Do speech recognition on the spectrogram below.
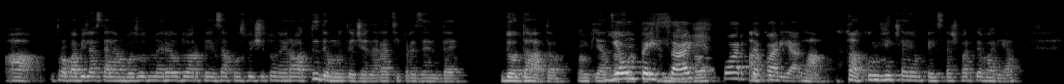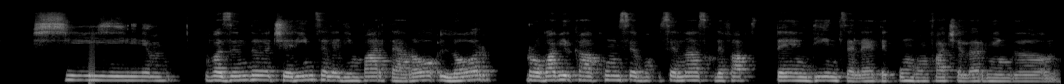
A, probabil astea le-am văzut mereu, doar că, exact cum spui și tu, nu erau atât de multe generații prezente deodată în piața. E un peisaj foarte, foarte acum, variat. Da, acum e chiar un peisaj foarte variat. Și văzând cerințele din partea lor, probabil că acum se, se nasc, de fapt, tendințele de cum vom face learning uh, Uh,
